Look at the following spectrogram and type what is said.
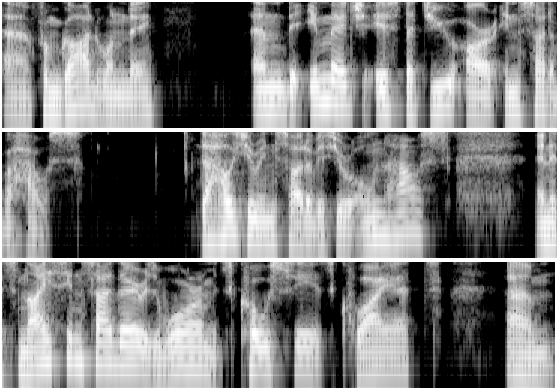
uh, from god one day and the image is that you are inside of a house the house you're inside of is your own house and it's nice inside there. It's warm, it's cozy, it's quiet. Um,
